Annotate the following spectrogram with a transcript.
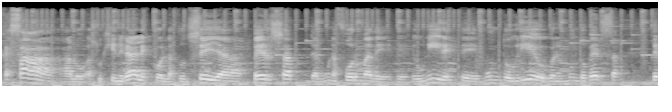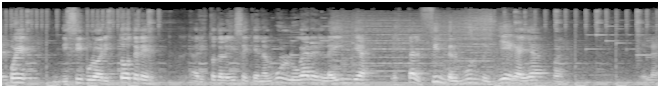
casaba a, sus generales con las doncellas persas, de alguna forma de, unir este mundo griego con el mundo persa. Después, discípulo de Aristóteles, Aristóteles dice que en algún lugar en la India está el fin del mundo y llega ya, bueno, la,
